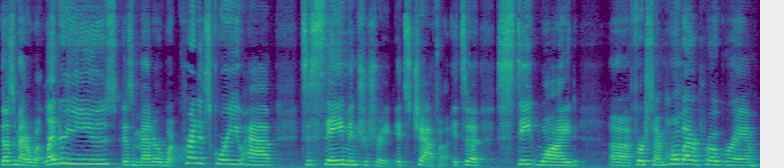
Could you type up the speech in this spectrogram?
Doesn't matter what lender you use, doesn't matter what credit score you have. It's the same interest rate. It's CHFA. It's a statewide uh, first-time homebuyer program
